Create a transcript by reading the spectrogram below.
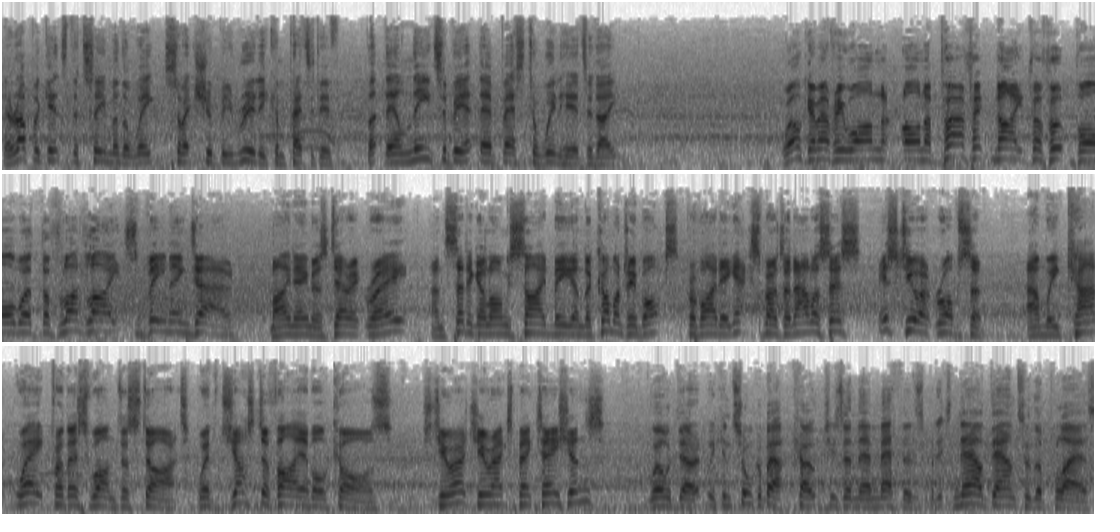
They're up against the team of the week, so it should be really competitive. But they'll need to be at their best to win here today. Welcome everyone on a perfect night for football with the floodlights beaming down. My name is Derek Ray, and sitting alongside me in the commentary box, providing expert analysis, is Stuart Robson. And we can't wait for this one to start, with justifiable cause. Stuart, your expectations? Well, Derek, we can talk about coaches and their methods, but it's now down to the players.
